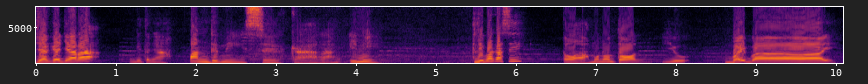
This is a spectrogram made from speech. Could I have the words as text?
jaga jarak di tengah pandemi sekarang ini. Terima kasih telah menonton. Yuk, bye bye.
